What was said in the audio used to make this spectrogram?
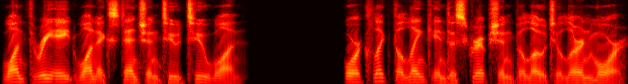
1381 extension 221. Or click the link in description below to learn more.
